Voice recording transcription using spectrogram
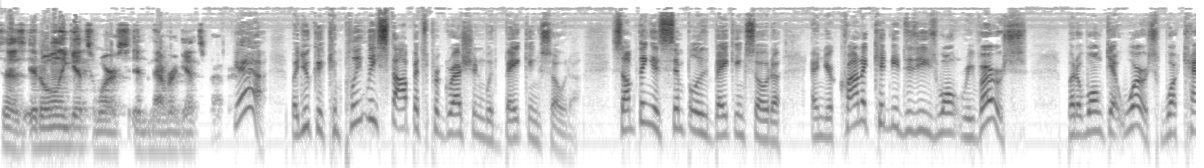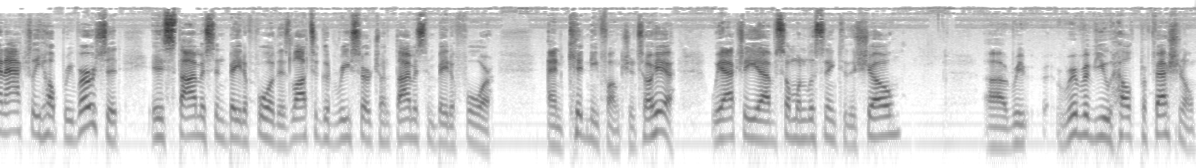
says it only gets worse. It never gets better. Yeah, but you could completely stop its progression with baking soda. Something as simple as baking soda, and your chronic kidney disease won't reverse, but it won't get worse. What can actually help reverse it is thymosin beta 4. There's lots of good research on thymosin beta 4 and kidney function. So, here, we actually have someone listening to the show, uh, Re- Riverview Health Professional.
